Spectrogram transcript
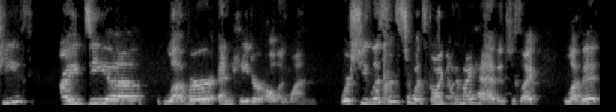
chief idea lover and hater all in one. Where she listens okay. to what's going on in my head and she's like, love it,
